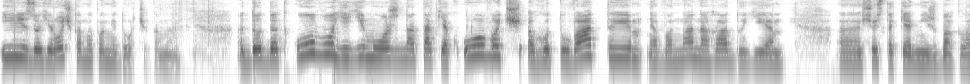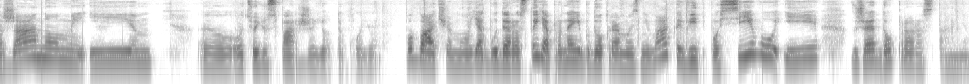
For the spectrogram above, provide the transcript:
і з огірочками, помідорчиками. Додатково її можна, так як овоч, готувати. Вона нагадує е, щось таке між баклажаном і е, оцею спаржею такою. Побачимо, як буде рости. Я про неї буду окремо знімати від посіву і вже до проростання.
